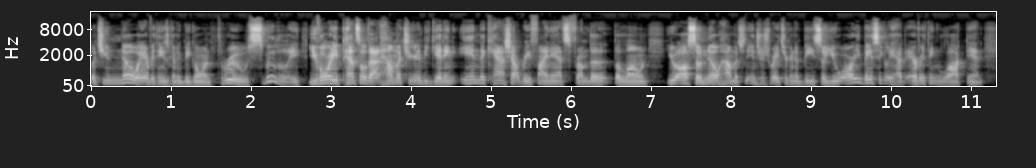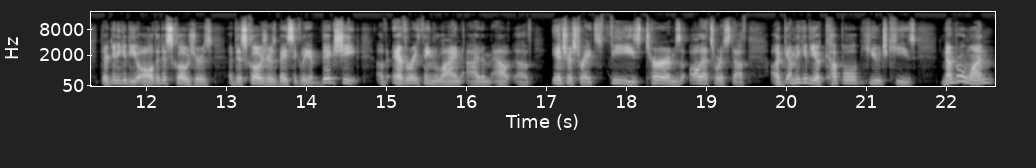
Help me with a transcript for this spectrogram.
but you know everything's going to be going through smoothly. You've already penciled out how much you're going to be getting in the cash out refinance from the, the loan. You also know how much the interest rates are going to be. So you already basically have everything locked in. They're going to give you all the disclosures. A disclosure is basically a big sheet of everything line item out of interest rates, fees, terms, all that sort of stuff. I'm going to give you a couple huge keys. Number one,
